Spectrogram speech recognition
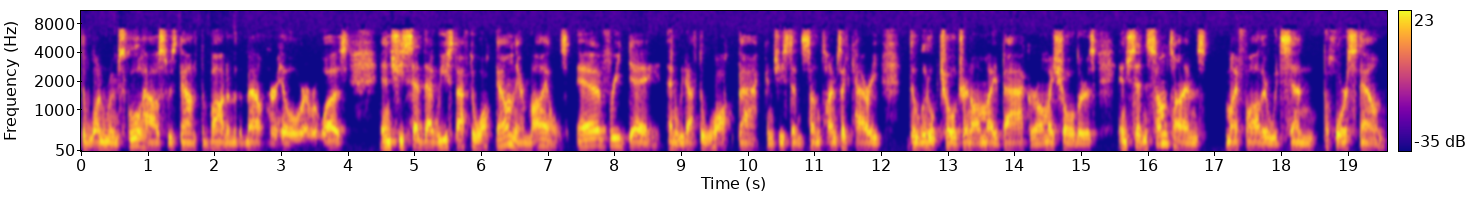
the one room schoolhouse was down at the bottom of the mountain or hill, or wherever it was. And she said that we used to have to walk down there miles every day and we'd have to walk back. And she said sometimes I'd carry the little children on my back or on my shoulders. And she said, and sometimes my father would send the horse down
